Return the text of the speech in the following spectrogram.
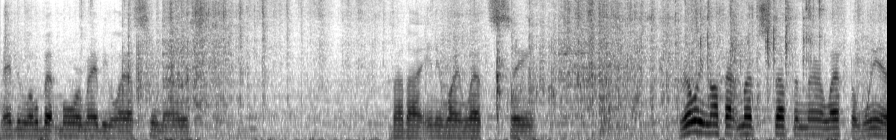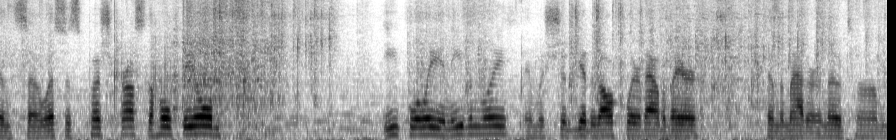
Maybe a little bit more, maybe less, who knows. But uh, anyway, let's see. Really not that much stuff in there left to win, so let's just push across the whole field equally and evenly, and we should get it all cleared out of there in a matter of no time.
